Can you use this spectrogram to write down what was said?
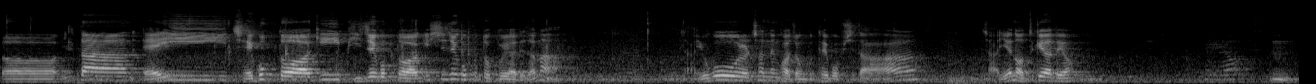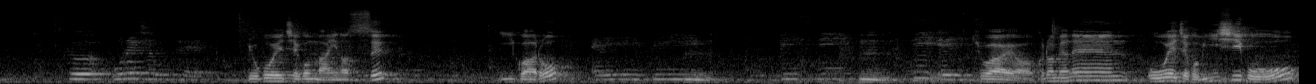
어, 일단 a 제곱 더하기 b 제곱 더하기 c 제곱부터 구해야 되잖아. 자, 요거를 찾는 과정부터 해봅시다. 자, 얘는 어떻게 해야 돼요? 돼요? 음. 그 5를 제곱해 요거의 제곱 마이너스 2괄호 A, B, 음. 좋아요. 그러면은 5의 제곱 25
